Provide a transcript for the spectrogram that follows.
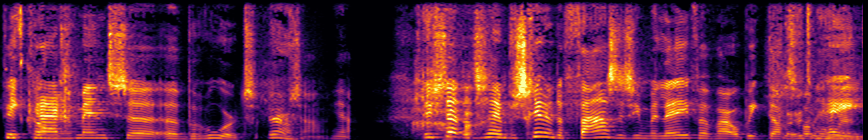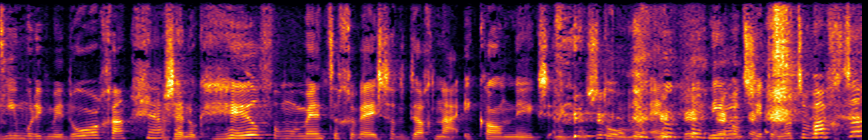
ik kan krijg niet. mensen eh, beroerd. Ja. Of zo, ja. Dus ja, dat zijn verschillende fases in mijn leven waarop ik dacht van, hé, hey, hier moet ik mee doorgaan. Ja. Er zijn ook heel veel momenten geweest dat ik dacht, nou, ik kan niks en ik ben stom en niemand zit op me te wachten.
